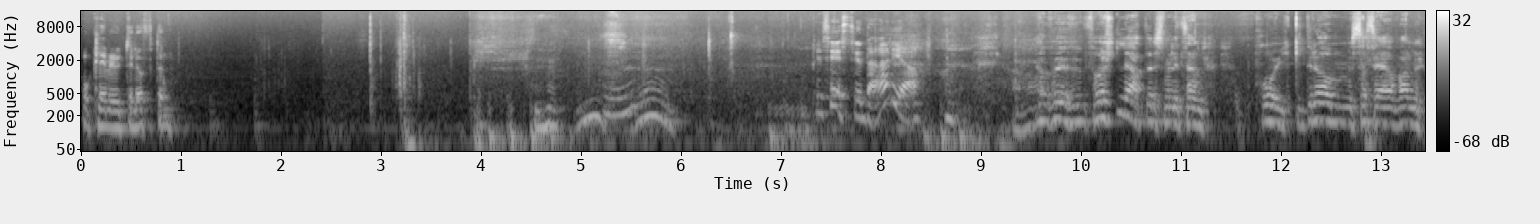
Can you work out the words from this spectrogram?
och klev ut i luften. Precis, det där ja. Ja, för- Först lät det som en liten pojkdröm, så att säga. Man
